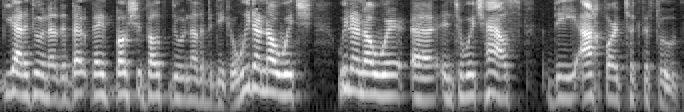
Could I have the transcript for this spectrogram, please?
you got to do another. They both should both do another bedika. We don't know which. We don't know where uh, into which house the achbar took the food.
